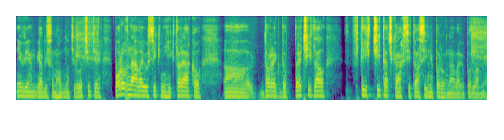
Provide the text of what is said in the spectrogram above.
neviem, ja by som hodnotil určite, porovnávajú si knihy, ktoré ako uh, Dorek do prečítal, v tých čítačkách si to asi neporovnávajú, podľa mňa.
